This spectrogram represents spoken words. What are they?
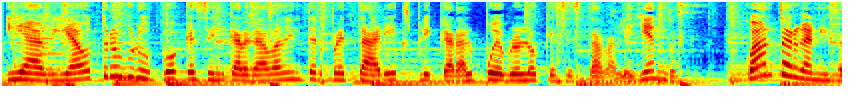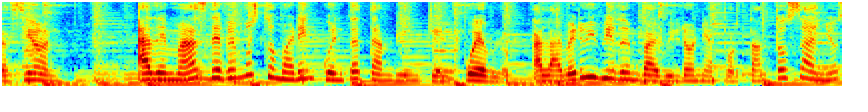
Y había otro grupo que se encargaba de interpretar y explicar al pueblo lo que se estaba leyendo. ¡Cuánta organización! Además, debemos tomar en cuenta también que el pueblo, al haber vivido en Babilonia por tantos años,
